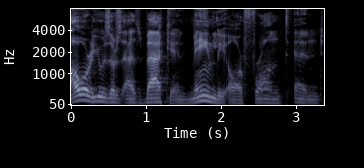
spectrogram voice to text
our users as backend mainly are front end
